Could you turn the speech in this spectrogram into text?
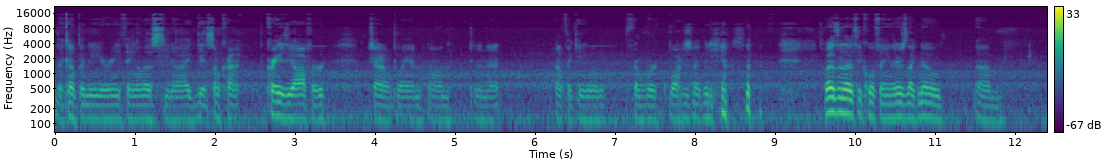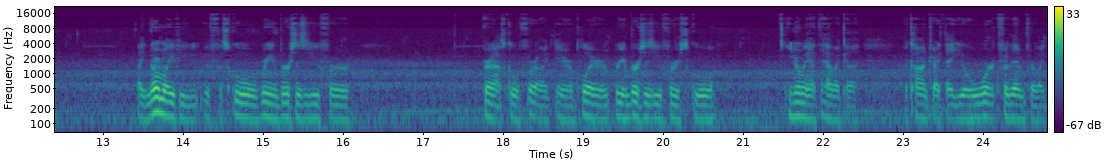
the company or anything unless you know I get some kind crazy offer, which I don't plan on doing that. I don't think anyone from work watches my videos. well, that's another cool thing. There's like no, um, like normally if you if a school reimburses you for, or not school for like your employer reimburses you for school, you normally have to have like a, a contract that you'll work for them for like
